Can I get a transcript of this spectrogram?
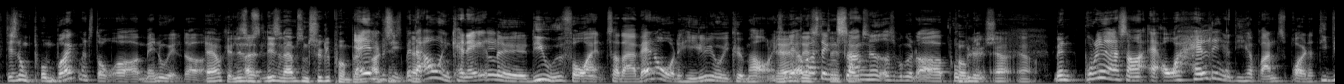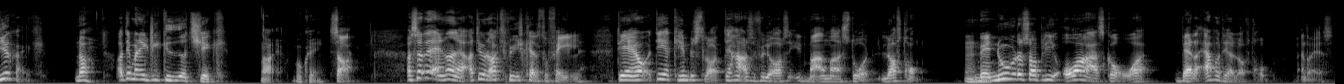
Det er sådan nogle pumper, ikke? Man står og manuelt og... Ja, okay. Ligesom, ligesom nærmest en cykelpumpe. Ja, ja, præcis. Men ja. der er jo en kanal øh, lige ude foran, så der er vand over det hele jo i København. Ikke? Så Ja, det er jo det en slange ned, og så begynder at pumpe, Pumpe, løs. ja, ja. Men problemet er så, at over halvdelen af de her brandsprøjter, de virker ikke. Nå, Og det man ikke lige givet at tjekke. nej, okay. Så. Og så det andet er, og det er jo nok det mest katastrofale, det er jo, det her kæmpe slot, det har selvfølgelig også et meget, meget stort loftrum. Mm-hmm. Men nu vil du så blive overrasket over, hvad der er på det her loftrum, Andreas.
